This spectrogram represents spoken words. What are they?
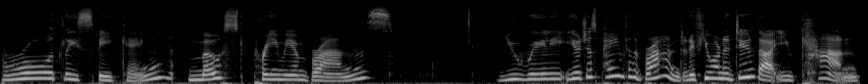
broadly speaking, most premium brands you really you're just paying for the brand and if you want to do that you can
